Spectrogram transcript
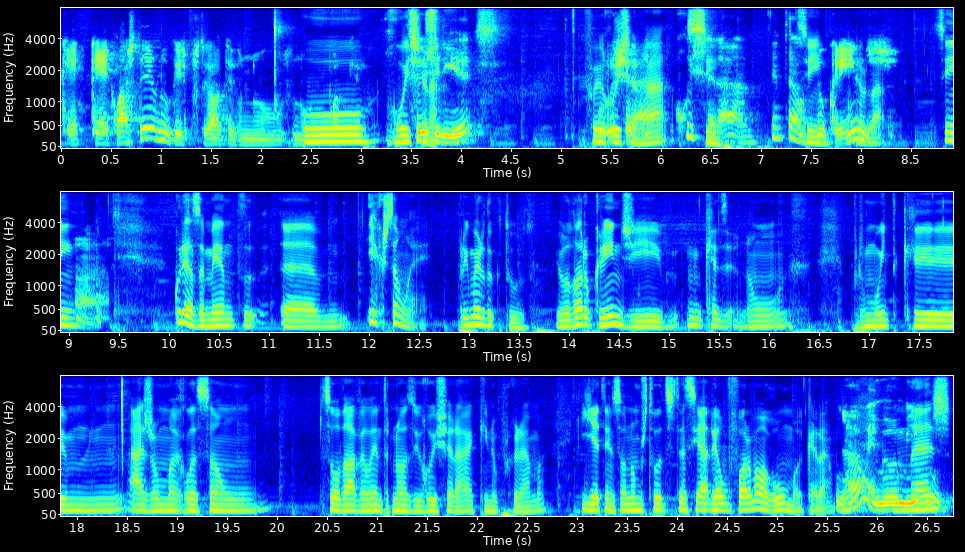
Quem, é- é que lá esteve? No que Portugal teve no. no O Rui Xará. Foi o O Rui Xará. Rui. Xará. Então, Sim, No é Cringe? verdade. Sim. Ah, Curiosamente, hum, e a questão é, primeiro do que tudo, eu adoro o cringe e, hum, quer dizer, não, por muito que hum, haja uma relação saudável entre nós e o Rui Xará aqui no programa, e atenção, não me estou a distanciar dele de forma alguma, caramba. não, é meu amigo. Mas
